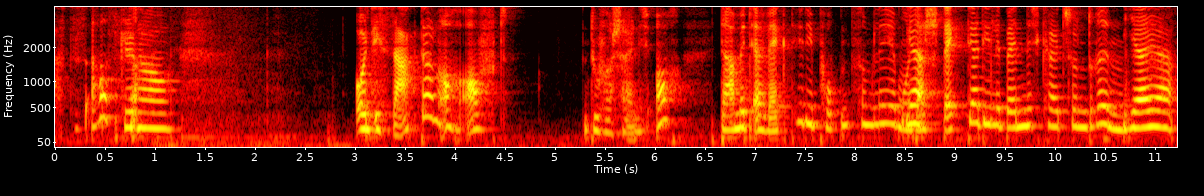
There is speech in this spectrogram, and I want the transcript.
was das ausmacht. Genau. Und ich sag dann auch oft, du wahrscheinlich auch, damit erweckt ihr die Puppen zum Leben. Und Ja. da steckt ja die Lebendigkeit schon drin. Ja, ja.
